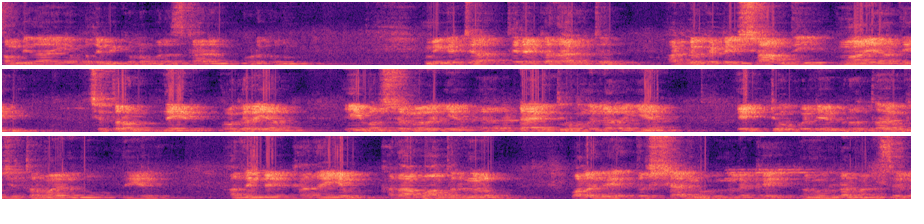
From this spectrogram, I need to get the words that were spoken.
സംവിധായക പ്രതിഭയ്ക്കുള്ള പുരസ്കാരം കൊടുക്കുന്നത്. മികച്ച തിരക്കഥാകൃത്ത് അഡ്വക്കേറ്റ് ശാന്തി മായാദേവി ചിത്രം നേര് നമുക്കറിയാം ഈ വർഷം ഇറങ്ങിയ രണ്ടായിരത്തി മൂന്നിൽ ഇറങ്ങിയ ഏറ്റവും വലിയ ബൃഹത്തായ ചിത്രമായിരുന്നു നേര് അതിന്റെ കഥയും കഥാപാത്രങ്ങളും വളരെ ദൃശ്യാനുഭവങ്ങളൊക്കെ നമ്മളുടെ മനസ്സിൽ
